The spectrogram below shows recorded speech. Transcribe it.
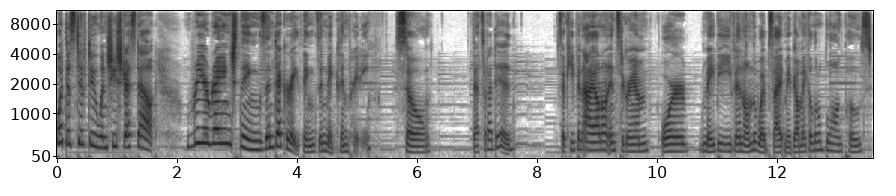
what does Tiff do when she's stressed out? Rearrange things and decorate things and make them pretty. So that's what I did. So keep an eye out on Instagram or maybe even on the website. Maybe I'll make a little blog post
